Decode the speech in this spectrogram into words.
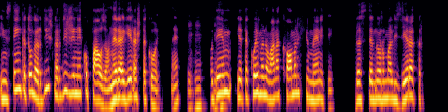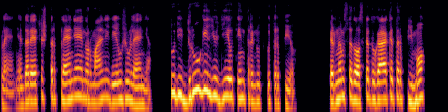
In s tem, ke to narediš, narediš že neko pavzo, ne reagiraš takoj, ne. Potem je tako imenovana common humanity, da se normalizira trpljenje, da rečeš: "Trpljenje je normalni del življenja." Tudi drugi ljudje v tem trenutku trpijo. Ker nam se dostikrat dogaja, ke trpimo,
